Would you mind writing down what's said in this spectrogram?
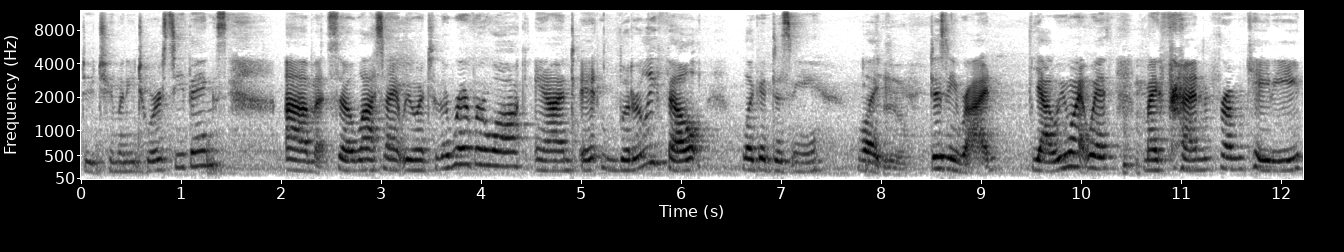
do too many touristy things. Um, so last night we went to the Riverwalk and it literally felt like a Disney, like Disney ride yeah, we went with my friend from Katie.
